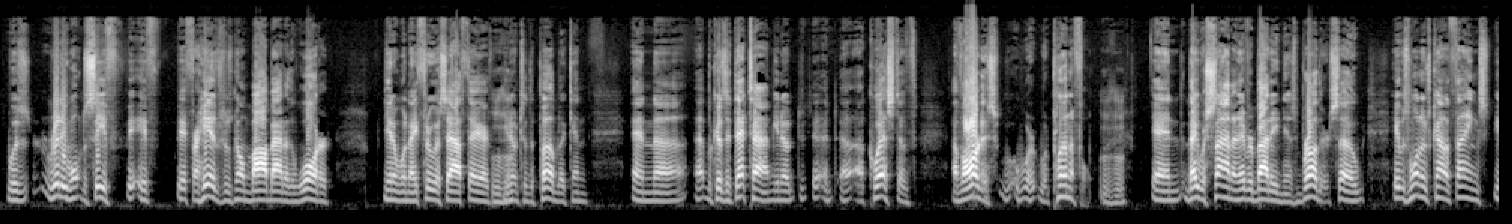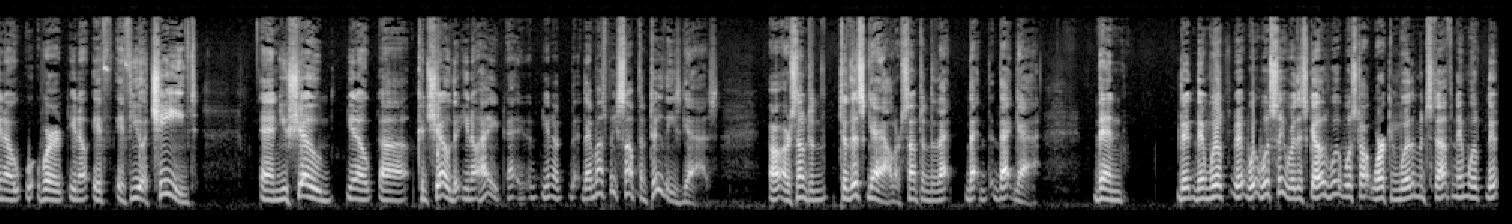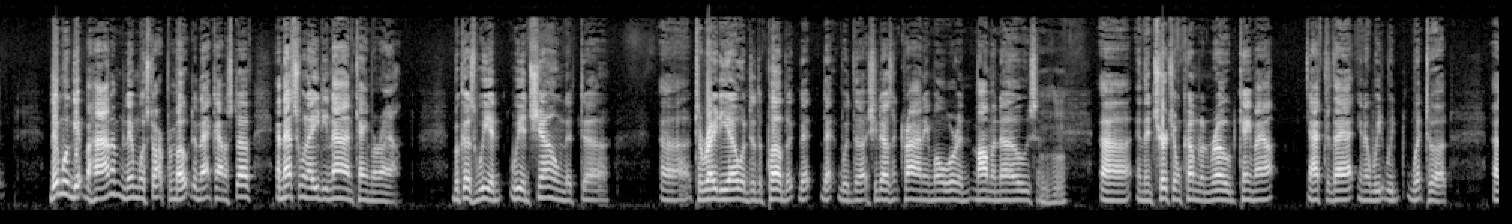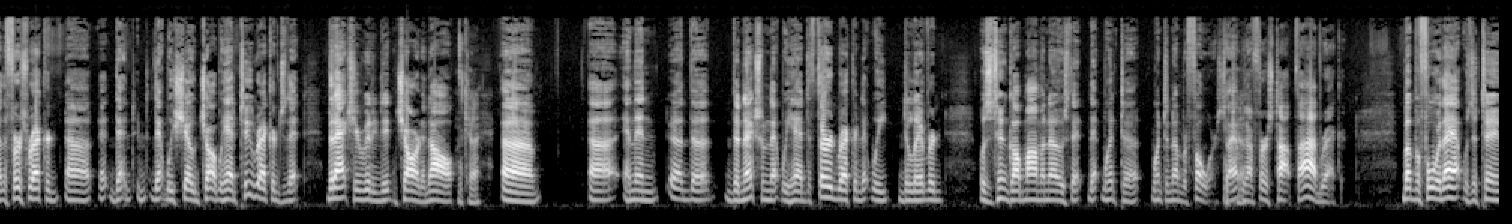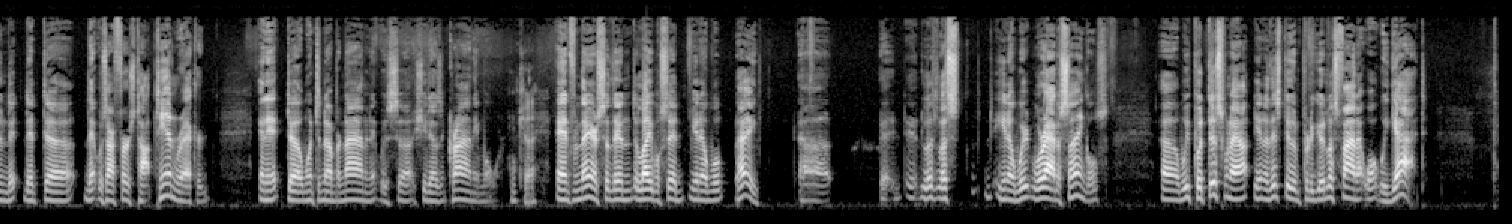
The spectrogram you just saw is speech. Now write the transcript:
was really wanting to see if if if our heads was going to bob out of the water, you know, when they threw us out there, mm-hmm. you know, to the public, and and uh, uh, because at that time, you know, a, a quest of of artists were, were plentiful, mm-hmm. and they were signing everybody and his brother. So it was one of those kind of things, you know, where you know if if you achieved and you showed, you know, uh, could show that you know, hey, you know, there must be something to these guys or, or something to this gal or something to that that that guy, then then we'll we'll see where this goes. We'll, we'll start working with them and stuff, and then we'll then we'll get behind them, and then we'll start promoting that kind of stuff. And that's when '89 came around, because we had we had shown that uh, uh, to radio and to the public that that with uh, she doesn't cry anymore and Mama knows and mm-hmm. Uh, and then Church on Cumberland Road came out after that. You know, we we went to a uh, the first record uh, that that we showed chart, we had two records that that actually really didn't chart at all. Okay. Uh, uh and then uh, the the next one that we had, the third record that we delivered, was a tune called "Mama Knows" that that went to went to number four. So okay. that was our first top five record. But before that was a tune that that uh, that was our first top ten record, and it went to number nine, and it was "She Doesn't Cry Anymore." Okay. And from there, so then the label said, you know, well, hey, uh, let, us you know, we're, we're out of singles. Uh, we put this one out, you know, this doing pretty good. Let's find out what we got.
